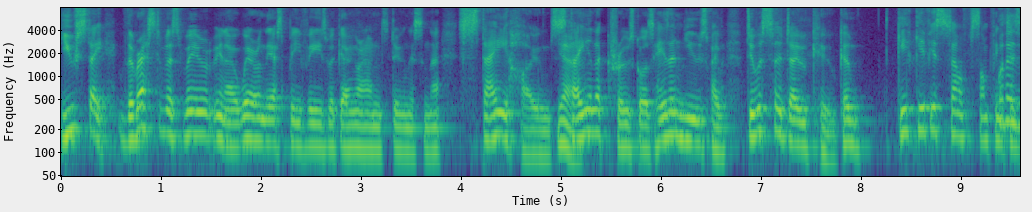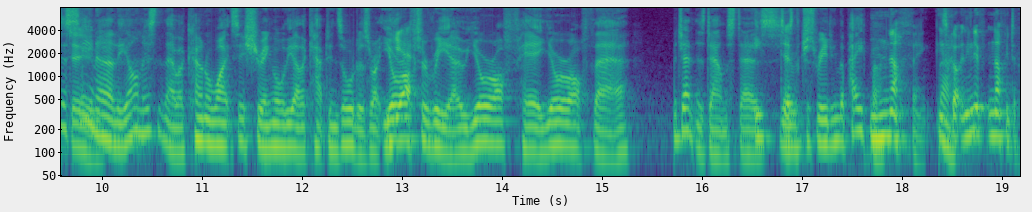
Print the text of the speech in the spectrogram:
You stay. The rest of us, we're you know we're on the SPVs. We're going around doing this and that. Stay home. Yeah. Stay in the cruise squads. Here's a newspaper. Do a Sudoku. Go give give yourself something to do. Well, there's a do. scene early on, isn't there, where Colonel White's issuing all the other captains' orders, right? You're Yeah. off to Rio, you're off here, you're off there. Magenta's downstairs, just- just reading the paper. Nothing. He's No. got nothing to.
